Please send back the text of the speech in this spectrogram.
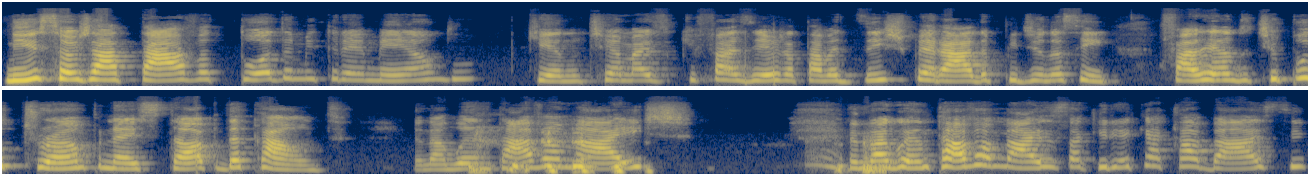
Nisso eu já tava toda me tremendo, que eu não tinha mais o que fazer, eu já tava desesperada, pedindo assim, fazendo tipo Trump, né? Stop the count. Eu não aguentava mais. eu não aguentava mais, eu só queria que acabasse.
